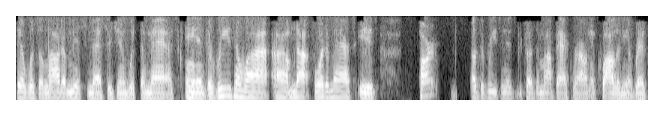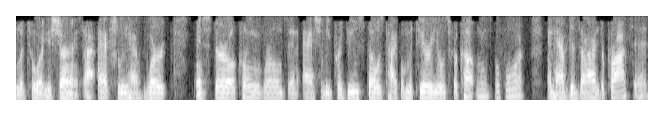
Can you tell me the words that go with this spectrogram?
There was a lot of mismessaging with the mask. And the reason why I'm not for the mask is part of the reason is because of my background in quality and regulatory assurance. I actually have worked in sterile clean rooms and actually produced those type of materials for companies before and have designed the process.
